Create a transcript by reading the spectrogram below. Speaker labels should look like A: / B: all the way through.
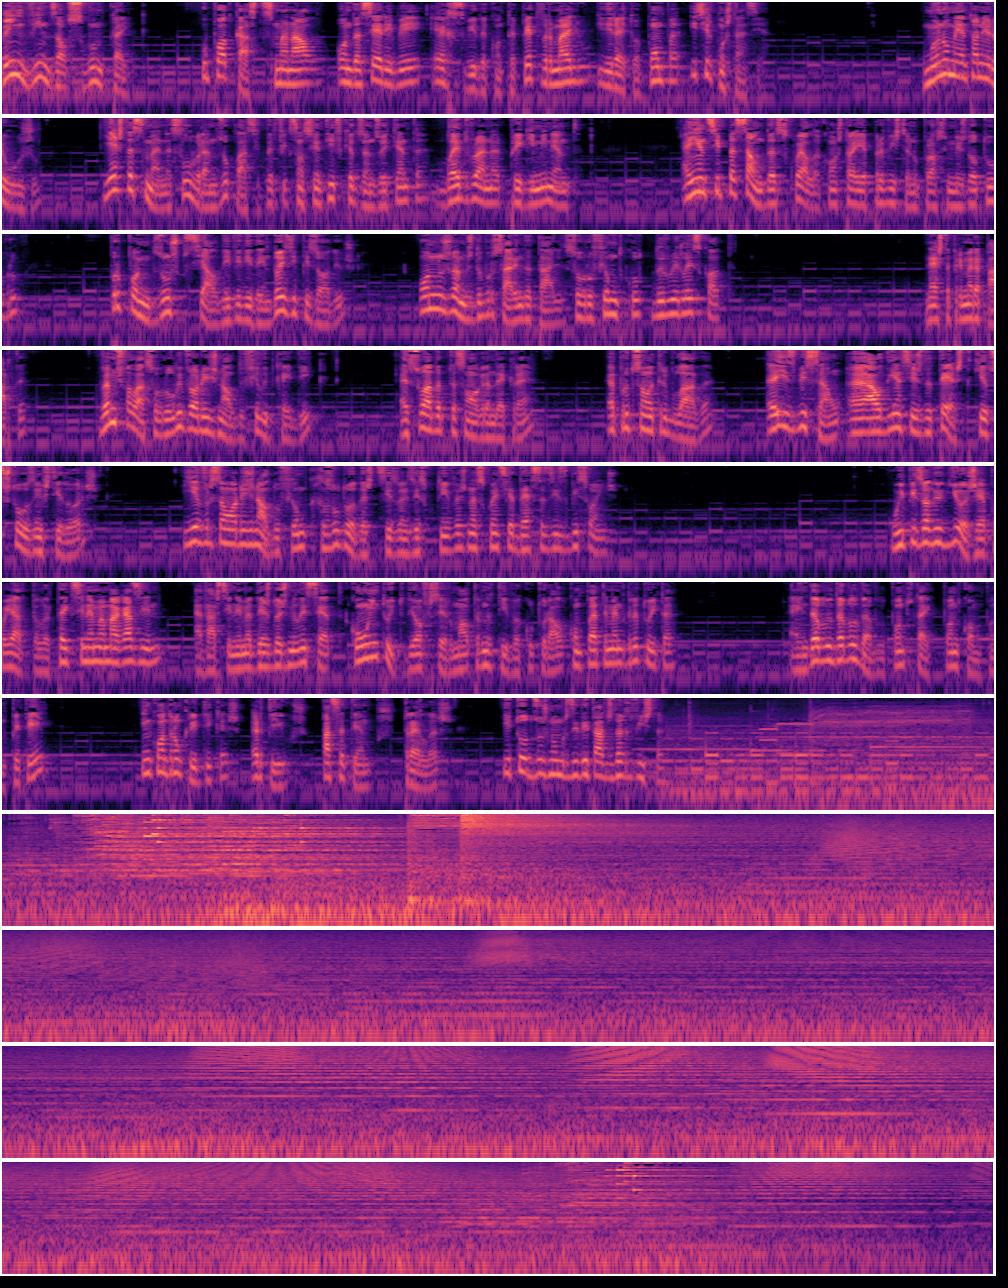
A: Bem-vindos ao segundo take, o podcast semanal onde a série B é recebida com tapete vermelho e direito a pompa e circunstância. O meu nome é António Araújo e esta semana celebramos o clássico da ficção científica dos anos 80, Blade Runner Perigo Iminente. Em antecipação da sequela com estreia prevista no próximo mês de outubro, proponho-vos um especial dividido em dois episódios, onde nos vamos debruçar em detalhe sobre o filme de culto de Ridley Scott. Nesta primeira parte, vamos falar sobre o livro original de Philip K. Dick, a sua adaptação ao grande ecrã, a produção atribulada, a exibição a audiências de teste que assustou os investidores e a versão original do filme que resultou das decisões executivas na sequência dessas exibições. O episódio de hoje é apoiado pela Take Cinema Magazine, a dar cinema desde 2007, com o intuito de oferecer uma alternativa cultural completamente gratuita. Em www.take.com.pt encontram críticas, artigos, passatempos, trailers e todos os números editados da revista.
